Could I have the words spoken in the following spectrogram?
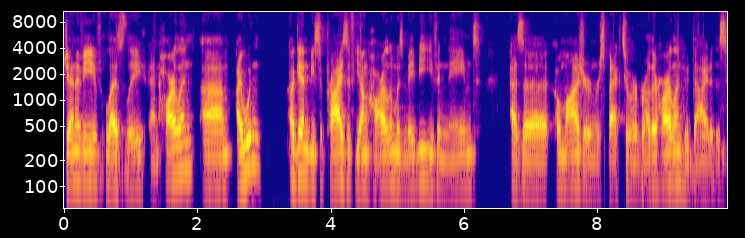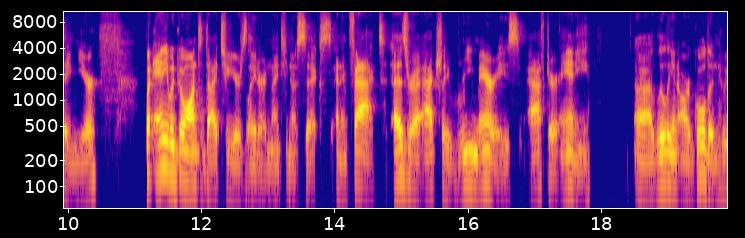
Genevieve, Leslie, and Harlan. Um, I wouldn't, again, be surprised if young Harlan was maybe even named as a homage or in respect to her brother Harlan, who died at the same year. But Annie would go on to die two years later in 1906. And in fact, Ezra actually remarries after Annie, uh, Lillian R. Goulden, who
